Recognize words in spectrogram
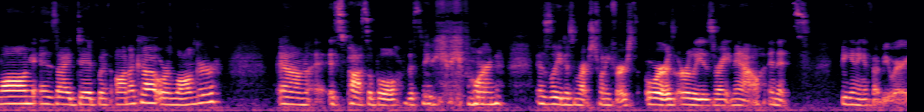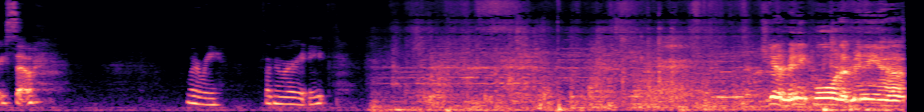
long as I did with Annika or longer, um, it's possible this baby could be born as late as March 21st or as early as right now. And it's beginning of February. So what are we? February 8th? Did you get a mini pool and a mini, uh...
